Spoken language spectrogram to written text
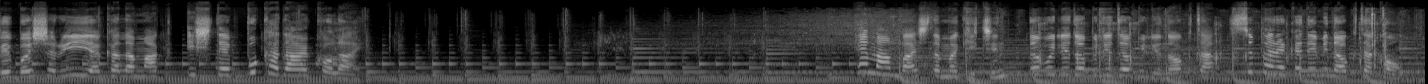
ve başarıyı yakalamak işte bu kadar kolay. Hemen başlamak için www.süperakademi.com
